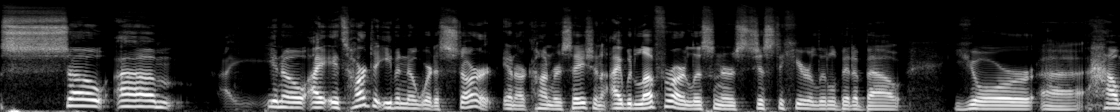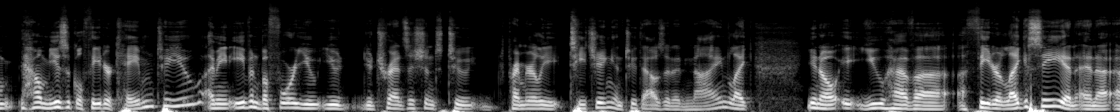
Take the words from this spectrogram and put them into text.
So, um, you know, I it's hard to even know where to start in our conversation. I would love for our listeners just to hear a little bit about your uh, how how musical theater came to you. I mean, even before you you you transitioned to primarily teaching in 2009, like you know, it, you have a, a theater legacy and, and a,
